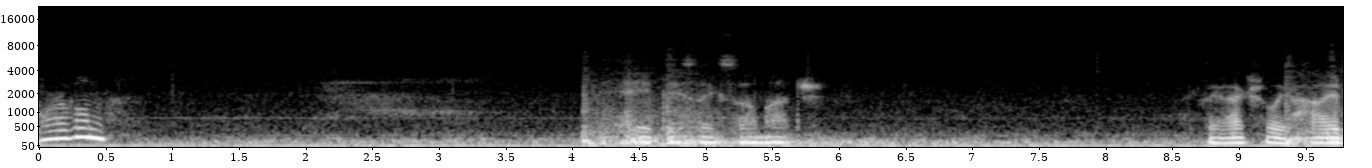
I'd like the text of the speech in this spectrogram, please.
Four of them? I hate these things so much. Like they actually hide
